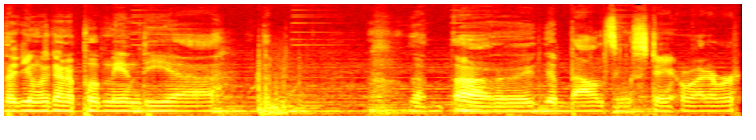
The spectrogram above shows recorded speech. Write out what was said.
Thought the game was gonna put me in the uh, the the, uh, the the bouncing state or whatever.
